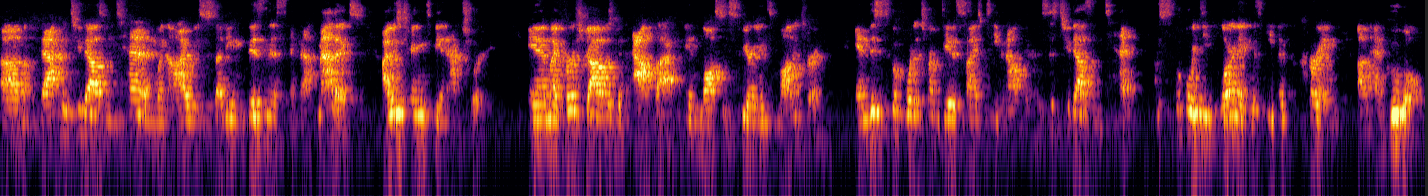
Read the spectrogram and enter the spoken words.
Um, back in 2010, when I was studying business and mathematics, I was trained to be an actuary. And my first job was with Aflac in loss experience monitoring. And this is before the term data science was even out there. This is 2010. This is before deep learning was even occurring um, at Google,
